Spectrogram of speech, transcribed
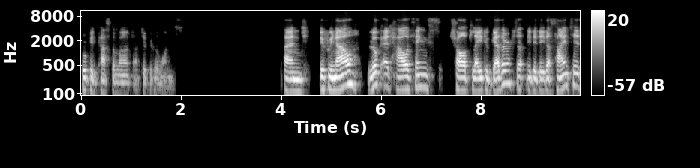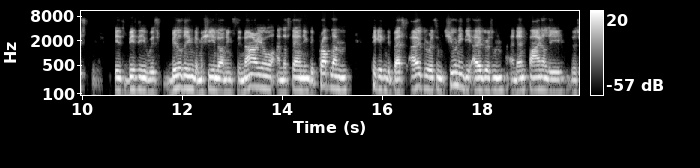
grouping customers are typical ones. And if we now look at how things shall play together, certainly the data scientist is busy with building the machine learning scenario, understanding the problem, picking the best algorithm, tuning the algorithm, and then finally this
